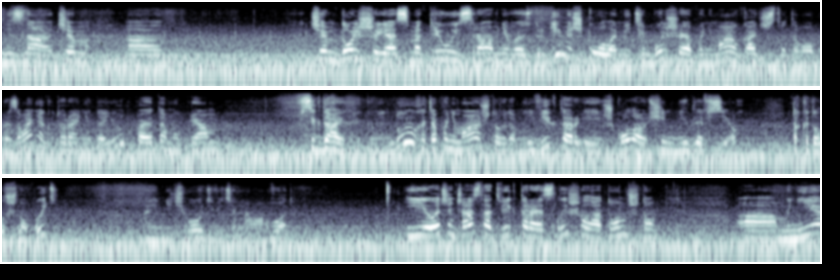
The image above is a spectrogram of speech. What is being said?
Не знаю, чем а, чем дольше я смотрю и сравниваю с другими школами, тем больше я понимаю качество того образования, которое они дают, поэтому прям всегда их рекомендую, хотя понимаю, что там и Виктор, и школа вообще не для всех. Так и должно быть. И ничего удивительного. Вот. И очень часто от Виктора я слышала о том, что э, мне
